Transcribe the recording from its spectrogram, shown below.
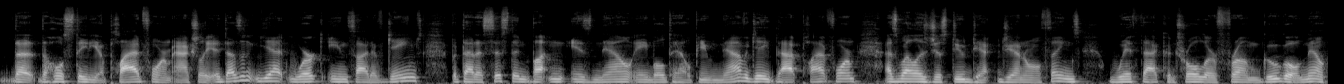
the, the whole Stadia platform actually. It doesn't yet work inside of games, but that Assistant button is now able to help you navigate that platform as well as just do general things with that controller from Google. Now,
